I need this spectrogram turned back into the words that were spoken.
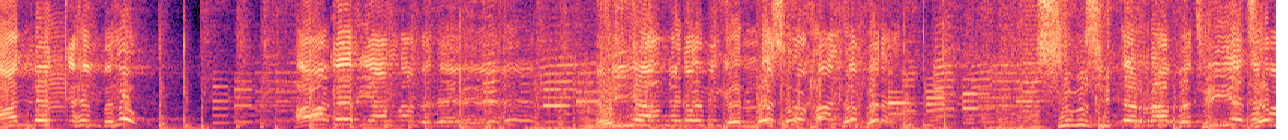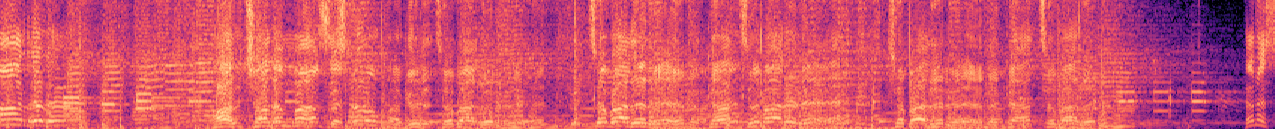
አለቅህም ብሎ ሀገር ያላመረ እያነቀው የሚገለ ሰው ካልከበረ ስም ሲጠራበት እየተማረረ አልቻለም ነው ከሀገር ተባረረ ተባረረ በቃ ተባረረ ተባረረ በቃ ተባረረ። ተነስ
